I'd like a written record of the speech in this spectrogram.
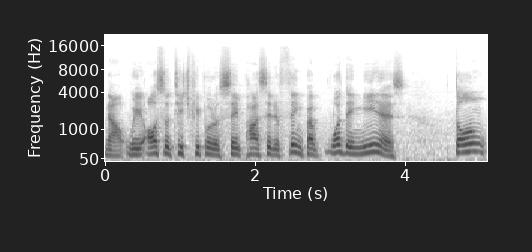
Now we also teach people to say positive thing, but what they mean is don't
